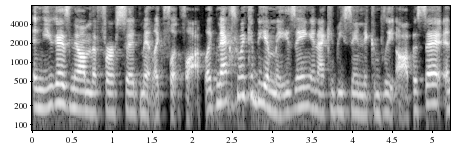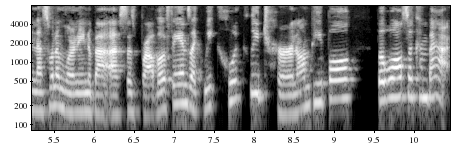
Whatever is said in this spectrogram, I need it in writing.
And you guys know I'm the first to admit, like flip flop. Like next week could be amazing, and I could be saying the complete opposite. And that's what I'm learning about us as Bravo fans. Like we quickly turn on people, but we'll also come back.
